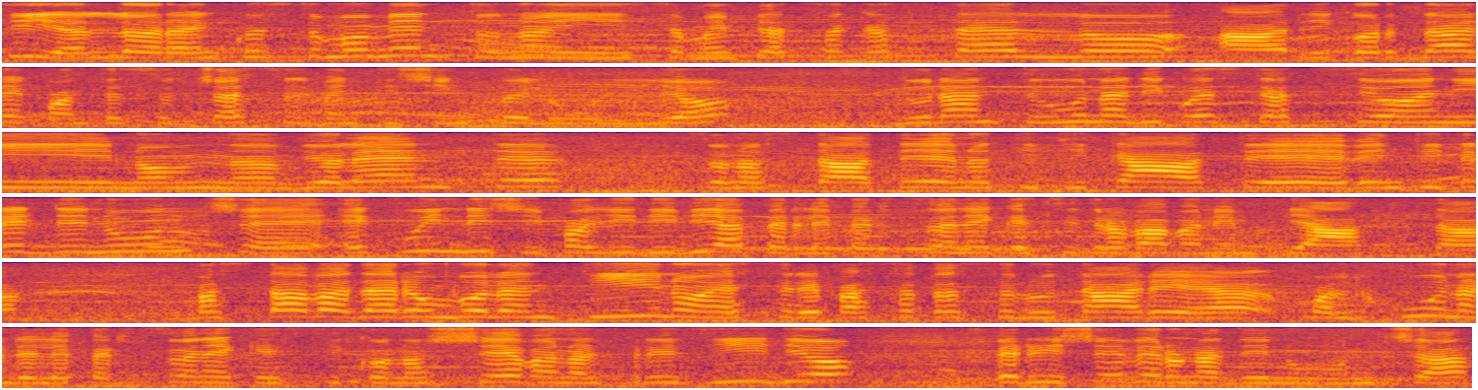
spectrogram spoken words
Sì, allora in questo momento noi siamo in Piazza Castello a ricordare quanto è successo il 25 luglio. Durante una di queste azioni non violente sono state notificate 23 denunce e 15 fogli di via per le persone che si trovavano in piazza. Bastava dare un volantino, essere passata a salutare qualcuna delle persone che si conoscevano al presidio per ricevere una denuncia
